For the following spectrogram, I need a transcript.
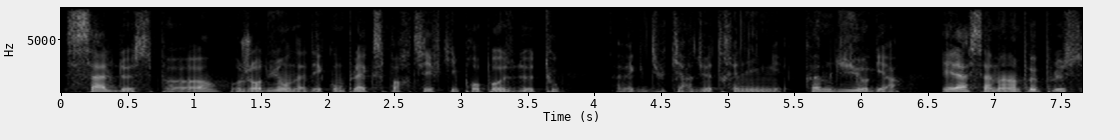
salles de sport. Aujourd'hui, on a des complexes sportifs qui proposent de tout, avec du cardio training comme du yoga. Et là, ça m'a un peu plus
